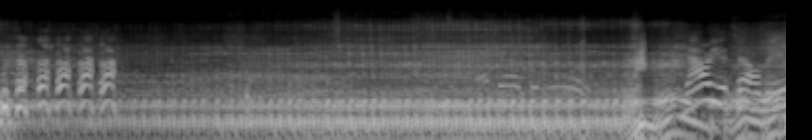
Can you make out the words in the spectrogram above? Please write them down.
Now you tell me.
